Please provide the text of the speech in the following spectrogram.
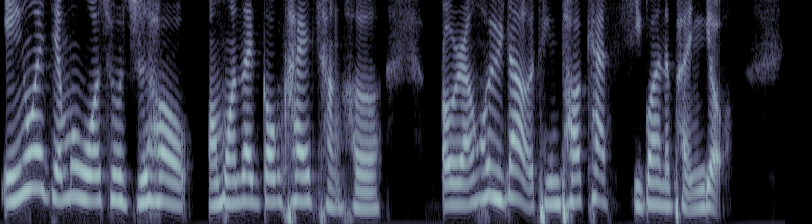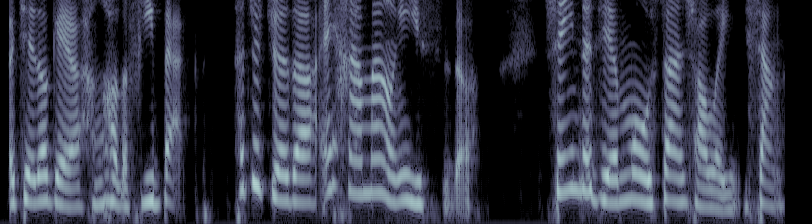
也因为节目播出之后，王鹏在公开场合偶然会遇到有听 podcast 习惯的朋友，而且都给了很好的 feedback，他就觉得哎，还蛮有意思的。声音的节目虽然少了影像，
